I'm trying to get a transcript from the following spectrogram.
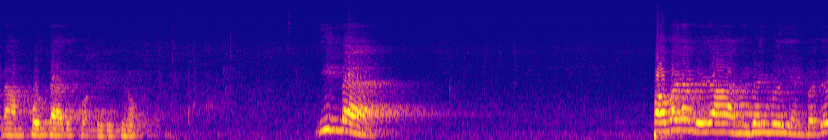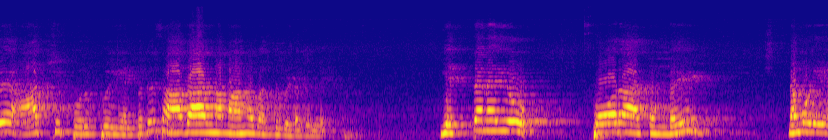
நாம் கொண்டாடி கொண்டிருக்கிறோம். இந்த பவள விழா நிகழ்வு என்பது ஆட்சி பொறுப்பு என்பது சாதாரணமாக வந்து விடவில்லை எத்தனையோ போராட்டங்கள் நம்முடைய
